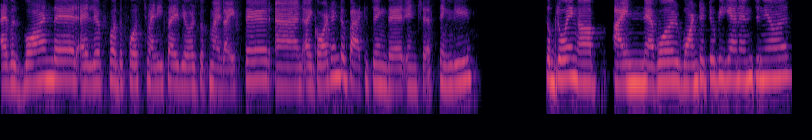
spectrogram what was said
I was born there. I lived for the first 25 years of my life there, and I got into packaging there. Interestingly, so growing up, I never wanted to be an engineer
